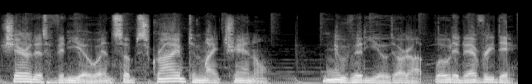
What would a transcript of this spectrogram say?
share this video and subscribe to my channel. New videos are uploaded every day.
